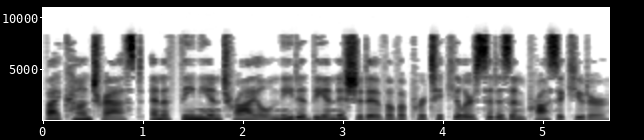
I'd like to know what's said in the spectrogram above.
By contrast, an Athenian trial needed the initiative of a particular citizen prosecutor.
